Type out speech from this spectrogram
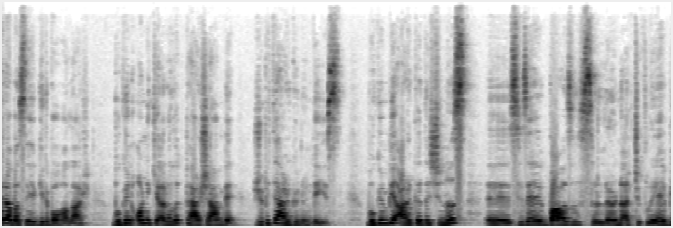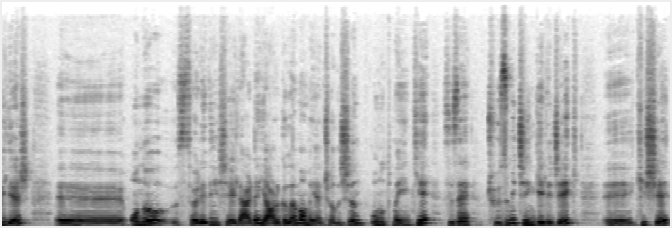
Merhaba sevgili boğalar. Bugün 12 Aralık Perşembe, Jüpiter günündeyiz. Bugün bir arkadaşınız e, size bazı sırlarını açıklayabilir. E, onu söylediği şeylerde yargılamamaya çalışın. Unutmayın ki size çözüm için gelecek e, kişi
